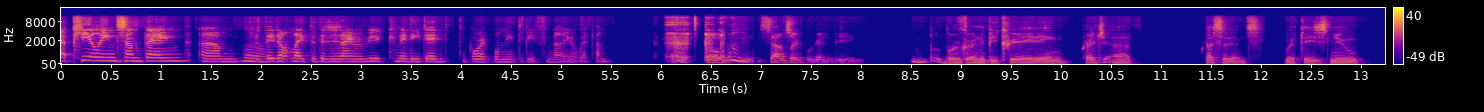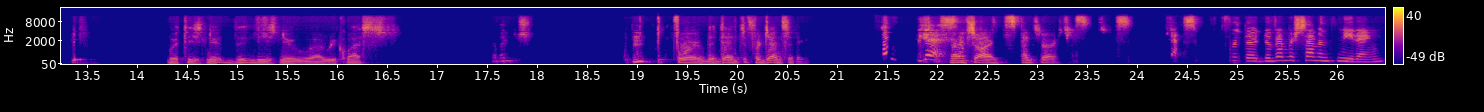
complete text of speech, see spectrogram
appealing something um that Hmm. they don't like that the design review committee did, the board will need to be familiar with them. Well, it sounds like we're going to be, we're going to be creating prej- uh, precedents with these new, with these new, th- these new uh, requests for the dent, for density. Yes. I'm sorry, I'm sorry. Yes, for the November seventh meeting,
